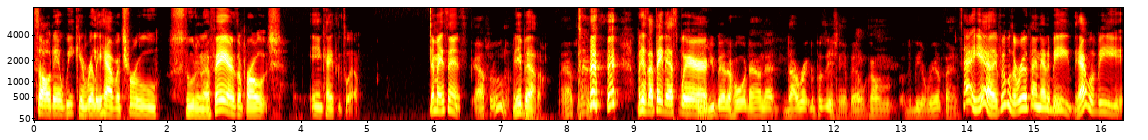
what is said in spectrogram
so that we can really have a true student affairs approach in K through 12. That makes sense. Absolutely. It better. Absolutely. because I think that's where And you better hold down that director position if it ever come to be a real thing. hey, yeah, if it was a real thing that'd be that would be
